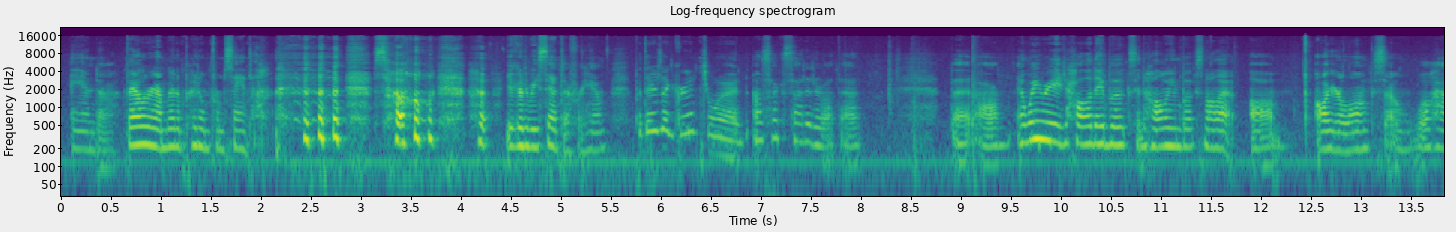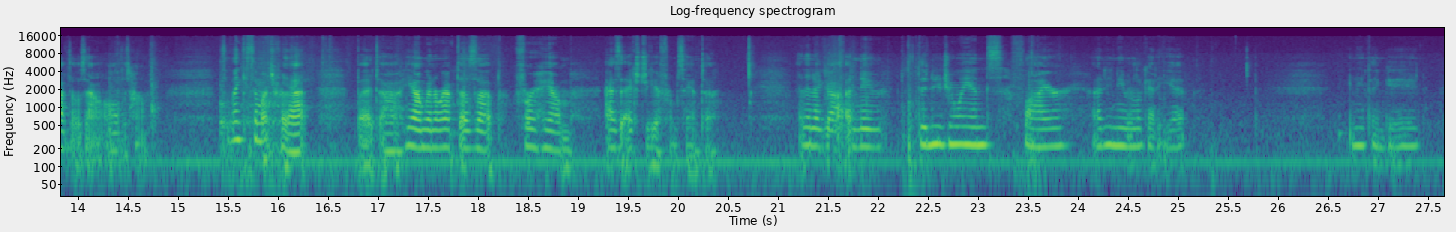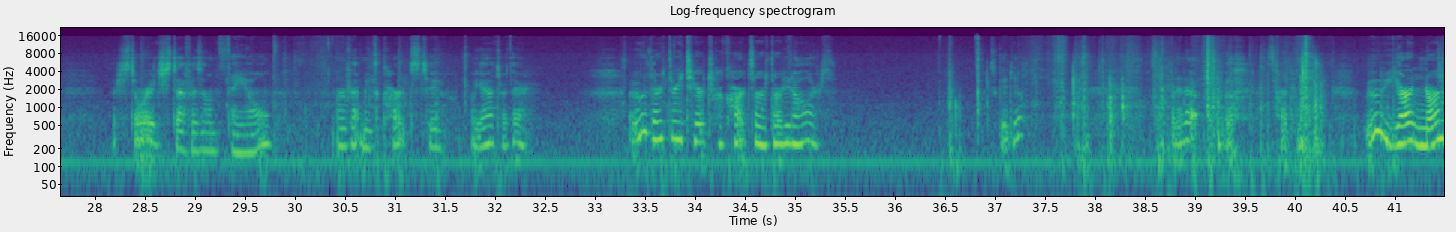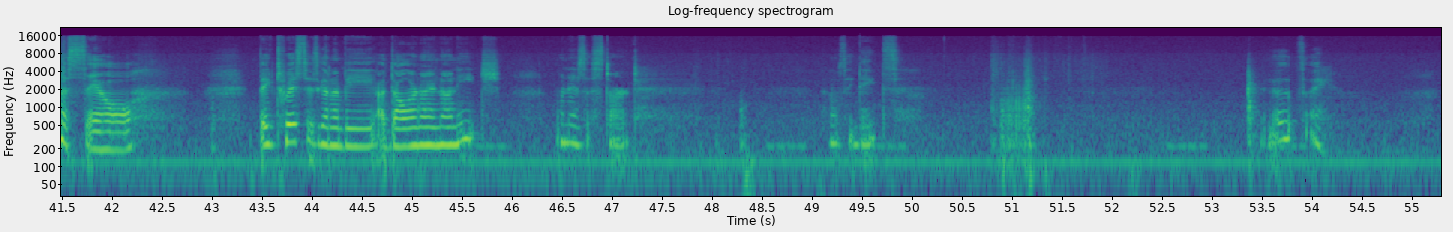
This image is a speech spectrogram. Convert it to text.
And uh, Valerie, I'm going to put them from Santa. so, you're going to be Santa for him. But there's a Grinch one. I'm so excited about that. But, um, and we read holiday books and Halloween books and all that um, all year long. So, we'll have those out all the time. So, thank you so much for that. But, uh, yeah, I'm going to wrap those up for him as an extra gift from Santa. And then I got a new, the new Joann's flyer. I didn't even look at it yet. Anything good? Their storage stuff is on sale. Or if that means carts too. Oh yeah, it's right there. Ooh, their three tier carts are $30. It's a good deal. Open it up. Ugh, it's hard me. Ooh, Yarnormous sale. Big Twist is going to be $1.99 each. When does it start? I don't see dates. It doesn't say.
